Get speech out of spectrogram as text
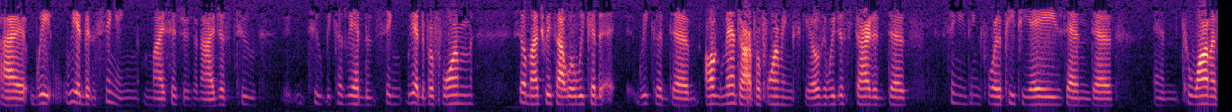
I we we had been singing my sisters and I just to to because we had to sing we had to perform so much we thought well we could we could uh, augment our performing skills and we just started uh, singing things for the PTAs and uh, and Kiwanis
